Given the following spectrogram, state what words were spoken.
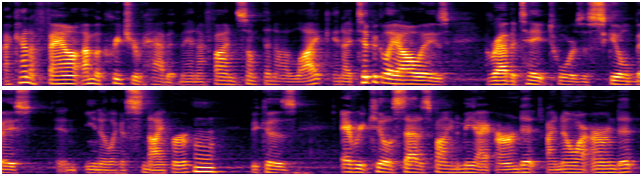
I kind of found I'm a creature of habit, man. I find something I like, and I typically always gravitate towards a skill based, and you know, like a sniper, Hmm. because every kill is satisfying to me. I earned it. I know I earned it,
